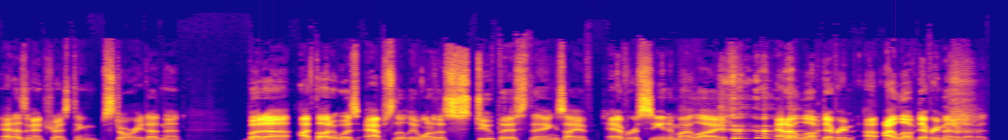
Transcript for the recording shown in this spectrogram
it has an interesting story, doesn't it? But uh, I thought it was absolutely one of the stupidest things I have ever seen in my life, and I loved every. I, I loved every minute of it.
